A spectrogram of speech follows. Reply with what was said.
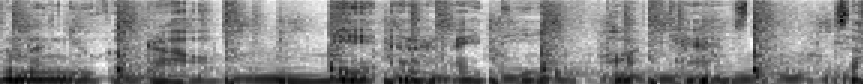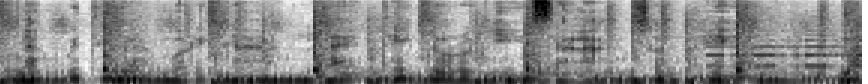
กำลังอยู่กับเรา ARIT Podcast สำนักวิทยาบริการและเทคโนโลยีสารสนเทศมา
